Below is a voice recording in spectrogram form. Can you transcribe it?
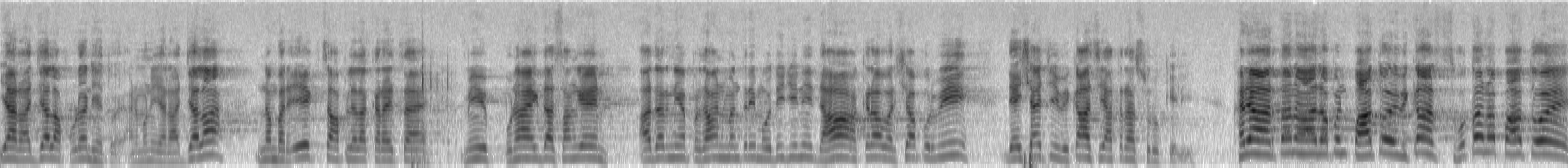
या राज्याला पुढे नेतोय. आणि म्हणून या राज्याला नंबर एकचा आपल्याला करायचा आहे. मी पुन्हा एकदा सांगेन आदरणीय प्रधानमंत्री मोदीजींनी दहा अकरा वर्षापूर्वी देशाची विकास यात्रा सुरू केली. खऱ्या अर्थानं आज आपण पाहतोय विकास होताना पाहतोय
